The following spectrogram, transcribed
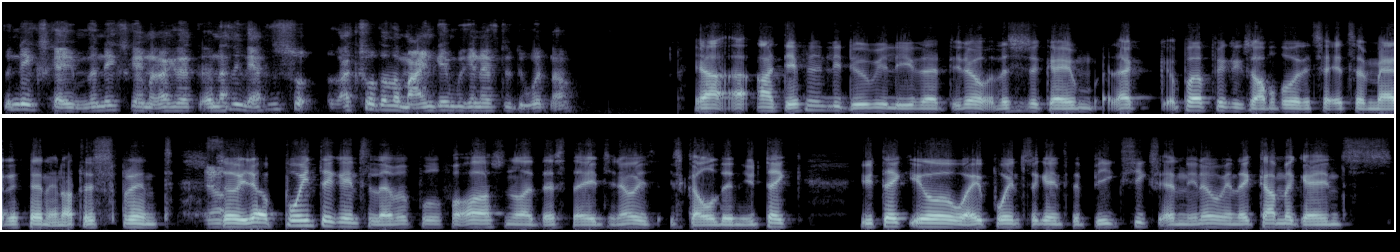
the next game, the next game, like that. And I think that's so, like sort of the mind game we're gonna have to do it now. Yeah, I, I, definitely do believe that you know this is a game like a perfect example where it's a, it's a marathon and not a sprint. Yeah. So you know, a point against Liverpool for Arsenal at this stage, you know, is, is golden. You take you take your away points against the big six, and you know when they come against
